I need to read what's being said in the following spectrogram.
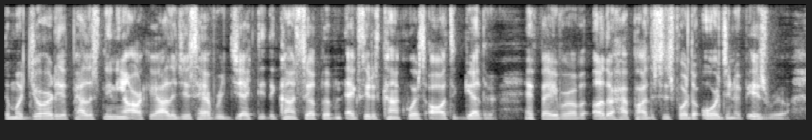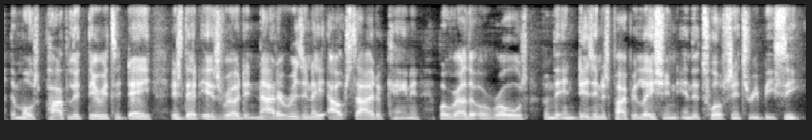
the majority of Palestinian archaeologists have rejected the concept of an Exodus conquest altogether in favor of other hypotheses for the origin of Israel. The most popular theory today is that Israel did not originate outside of Canaan, but rather arose from the indigenous population in the 12th century BC.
